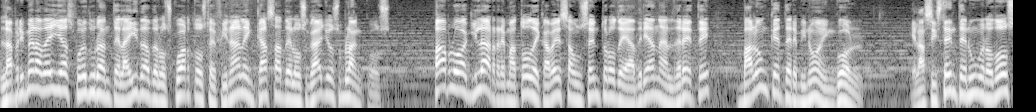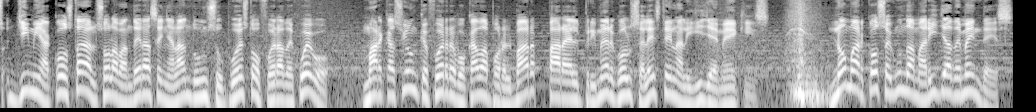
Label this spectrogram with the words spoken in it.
La primera de ellas fue durante la ida de los cuartos de final en casa de los Gallos Blancos. Pablo Aguilar remató de cabeza un centro de Adrián Aldrete, balón que terminó en gol. El asistente número 2, Jimmy Acosta, alzó la bandera señalando un supuesto fuera de juego, marcación que fue revocada por el VAR para el primer gol celeste en la liguilla MX. No marcó segunda amarilla de Méndez.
